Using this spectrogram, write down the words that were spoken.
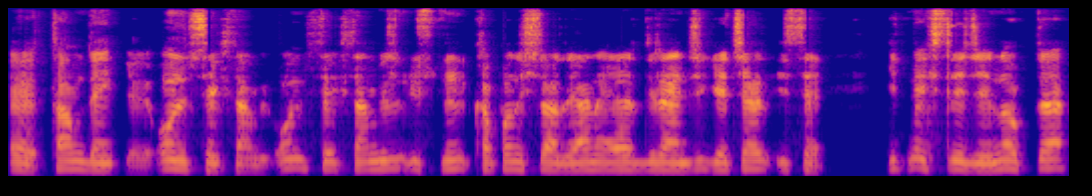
Evet tam denk geliyor. 13.81. 13.81'in üstünün kapanışlarda yani eğer direnci geçer ise gitmek isteyeceği nokta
